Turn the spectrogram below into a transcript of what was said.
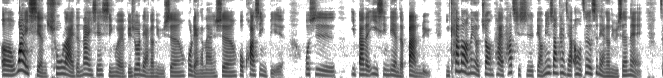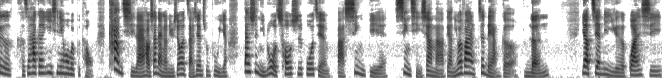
呃，外显出来的那一些行为，比如说两个女生或两个男生或跨性别，或是。一般的异性恋的伴侣，你看到的那个状态，它其实表面上看起来，哦，这个是两个女生诶，这个可是它跟异性恋会不会不同？看起来好像两个女生会展现出不一样，但是你如果抽丝剥茧，把性别、性倾向拿掉，你会发现这两个人要建立一个关系，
